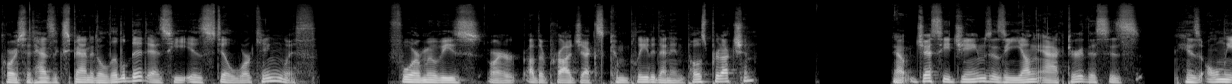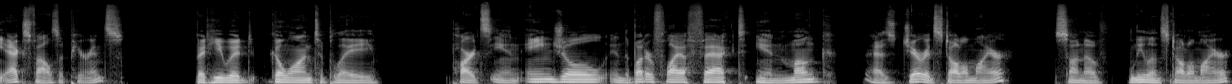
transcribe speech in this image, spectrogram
Of course, it has expanded a little bit as he is still working with four movies or other projects completed and in post production. Now, Jesse James is a young actor. This is his only X Files appearance, but he would go on to play parts in Angel, in The Butterfly Effect, in Monk as Jared Stottlemeyer, son of Leland Stottlemeyer.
